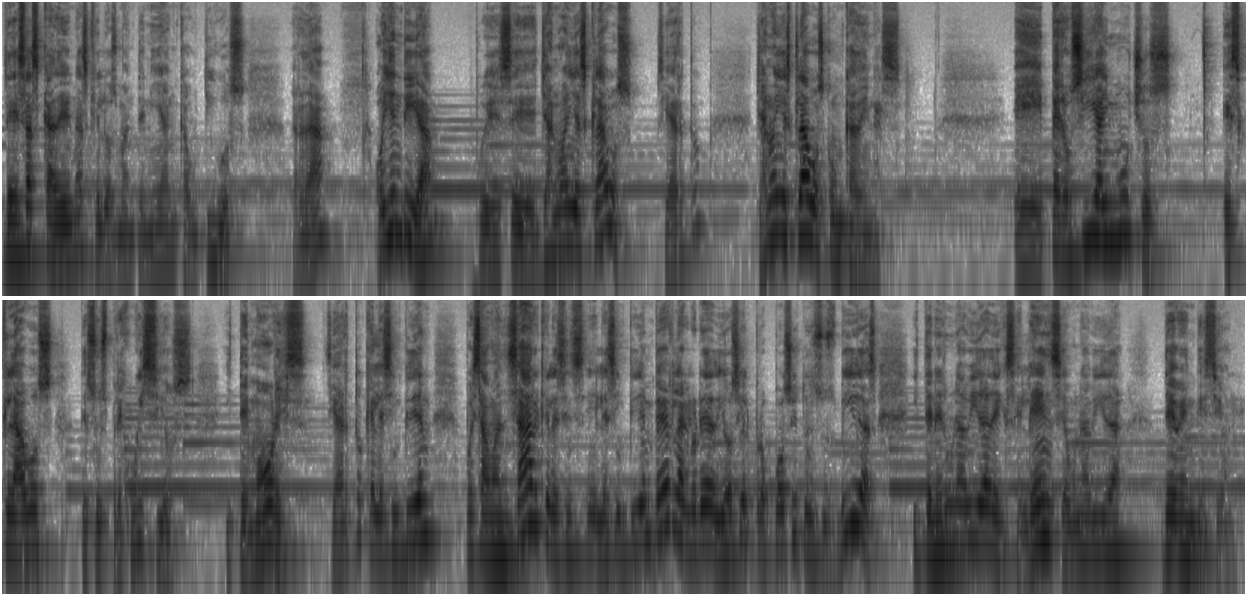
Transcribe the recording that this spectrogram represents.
de esas cadenas que los mantenían cautivos, ¿verdad? Hoy en día, pues eh, ya no hay esclavos, ¿cierto? Ya no hay esclavos con cadenas. Eh, pero sí hay muchos esclavos de sus prejuicios y temores, ¿cierto? Que les impiden pues avanzar, que les, les, impiden ver la gloria de Dios y el propósito en sus vidas y tener una vida de excelencia, una vida de bendición.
